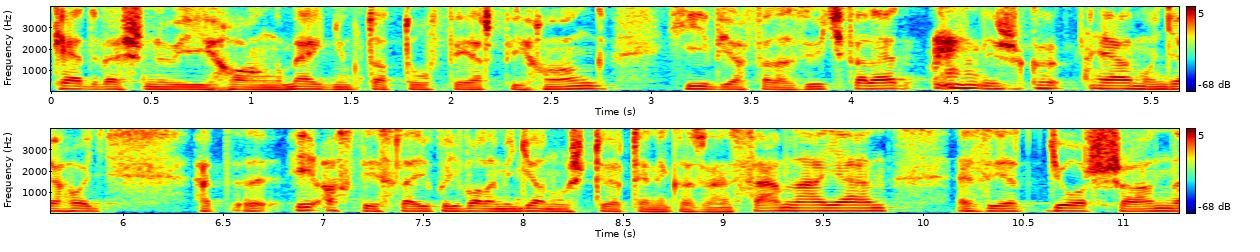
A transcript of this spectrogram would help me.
kedves női hang, megnyugtató férfi hang hívja fel az ügyfelet, és akkor elmondja, hogy hát azt észleljük, hogy valami gyanús történik az ön számláján, ezért gyorsan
